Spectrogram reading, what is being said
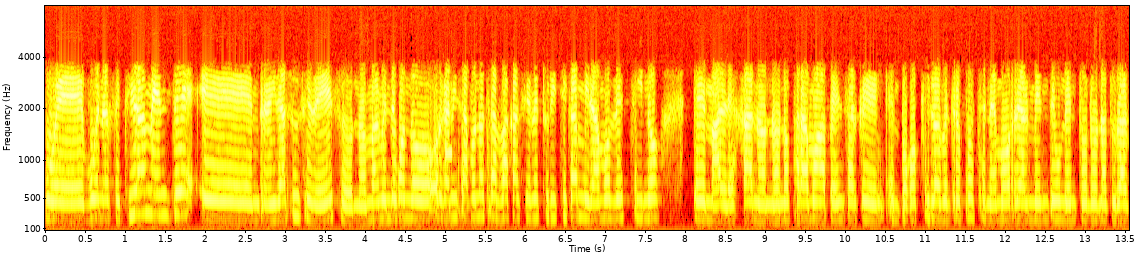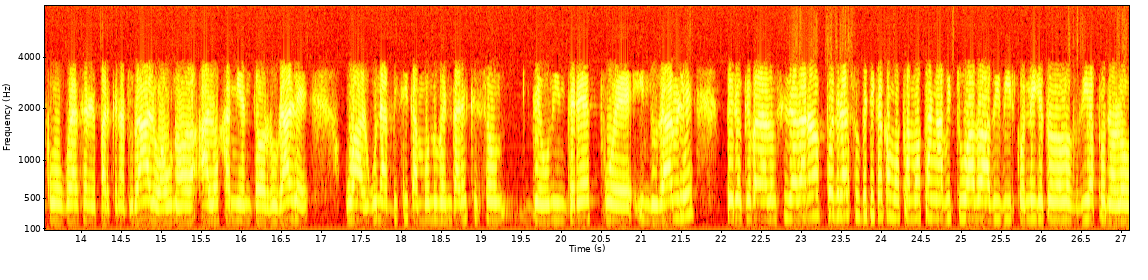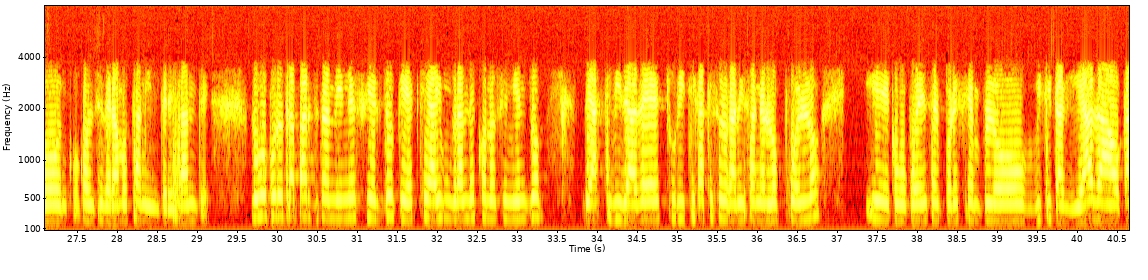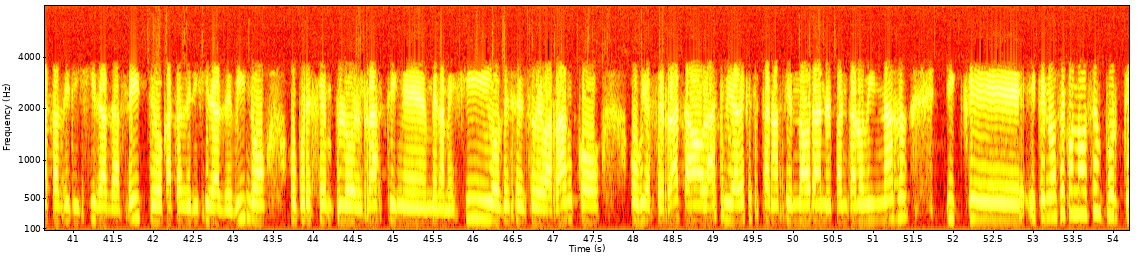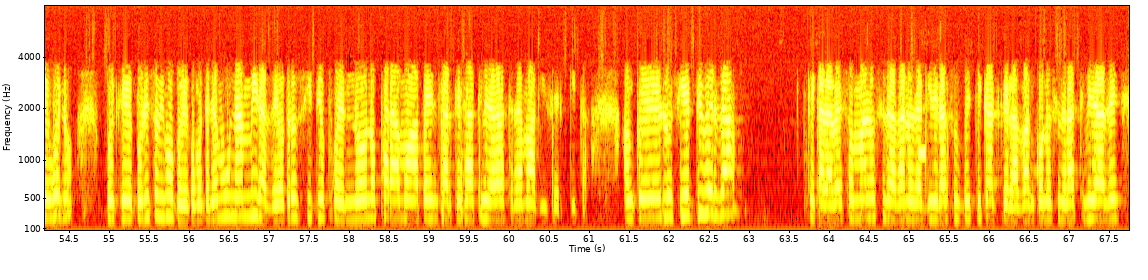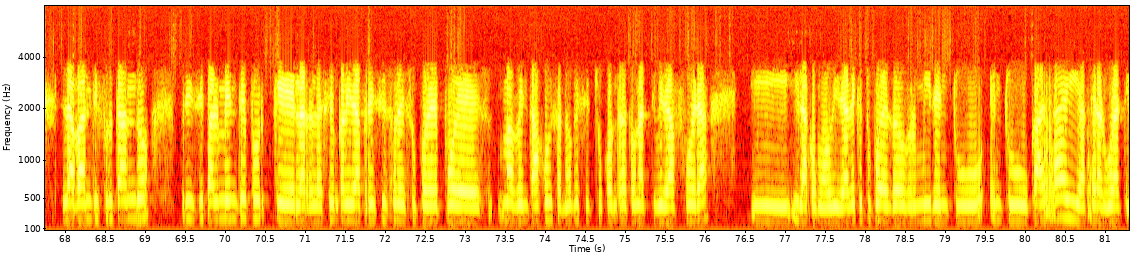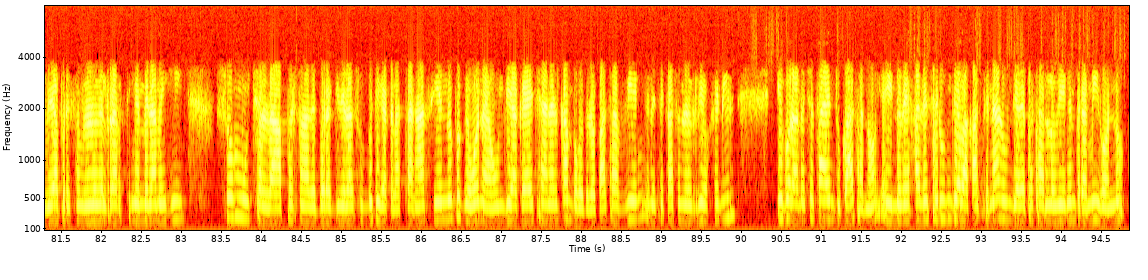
Pues bueno, efectivamente, eh, en realidad sucede eso. Normalmente cuando organizamos nuestras vacaciones turísticas miramos destinos eh, más lejanos, no nos paramos a pensar que en, pocos kilómetros pues tenemos realmente un entorno natural como puede ser el parque natural o a unos alojamientos rurales o algunas visitas monumentales que son de un interés pues indudable pero que para los ciudadanos pues de la subbética como estamos tan habituados a vivir con ello todos los días pues no lo consideramos tan interesante. Luego, por otra parte, también es cierto que es que hay un gran desconocimiento de actividades turísticas que se organizan en los pueblos, eh, como pueden ser, por ejemplo, visitas guiadas o catas dirigidas de aceite o catas dirigidas de vino, o, por ejemplo, el rafting en Menamejí o descenso de barrancos o vía ferrata o las actividades que se están haciendo ahora en el pantano de Inaja y que y que no se conocen porque bueno porque por eso mismo porque como tenemos unas miras de otros sitios pues no nos paramos a pensar que esas actividades las tenemos aquí cerquita. Aunque lo cierto y verdad que cada vez son más los ciudadanos de aquí de la subbética que las van conociendo las actividades, las van disfrutando principalmente porque la relación calidad-precio suele suponer pues más ventajosa, ¿no? Que si tú contratas una actividad fuera y, la comodidad de que tú puedes dormir en tu en tu casa y hacer alguna actividad, por ejemplo lo del rafting en Belamejí son muchas las personas de por aquí de la subbética que la están haciendo porque bueno es un día que echas en el campo que te lo pasas bien en este caso en el río Genil y por la noche estás en tu casa no y no deja de ser un día vacacional un día de pasarlo bien entre amigos no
